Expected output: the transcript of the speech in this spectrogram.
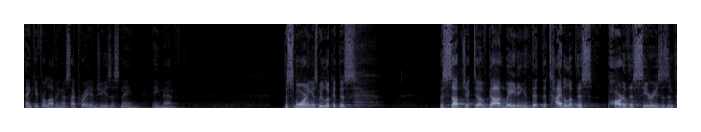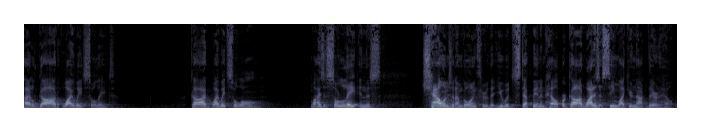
Thank you for loving us. I pray in Jesus' name. Amen. This morning, as we look at this, the subject of God waiting, the, the title of this part of this series is entitled God, Why Wait So Late? God, why wait so long? Why is it so late in this challenge that I'm going through that you would step in and help? Or, God, why does it seem like you're not there to help?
